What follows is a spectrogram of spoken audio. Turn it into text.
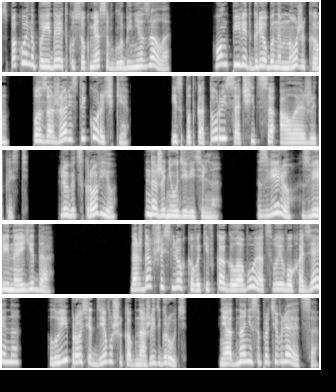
спокойно поедает кусок мяса в глубине зала. Он пилит грёбаным ножиком по зажаристой корочке, из-под которой сочится алая жидкость. Любит с кровью? Даже неудивительно. Зверю — звериная еда. Дождавшись легкого кивка головой от своего хозяина, Луи просит девушек обнажить грудь. Ни одна не сопротивляется.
